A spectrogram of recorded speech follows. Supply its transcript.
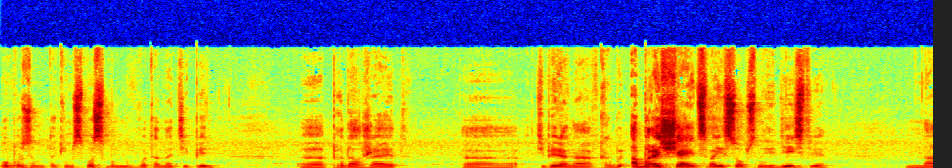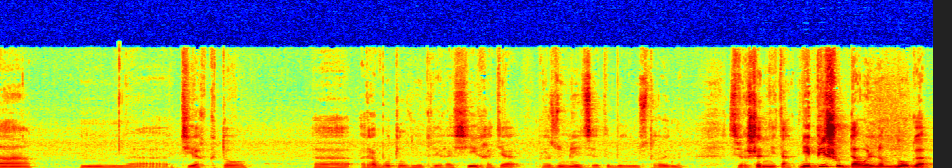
образом, таким способом, и вот она теперь э, продолжает, э, теперь она как бы обращает свои собственные действия на тех, кто работал внутри России, хотя, разумеется, это было устроено совершенно не так. Мне пишут довольно много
